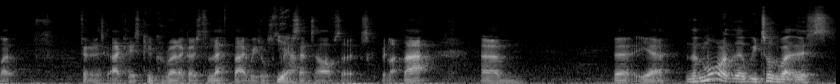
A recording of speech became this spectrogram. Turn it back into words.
like. I think in that case, Cucurella goes to left back, he's also Yeah. centre half, so it's a bit like that. Um, but yeah, and the more that we talk about this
